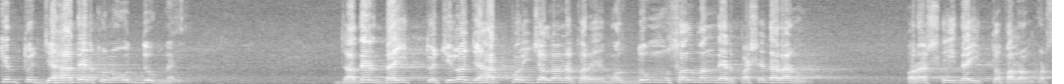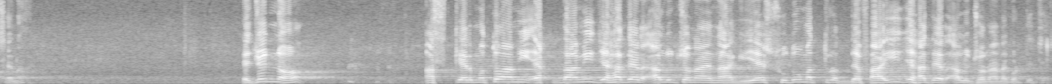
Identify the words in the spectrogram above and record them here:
কিন্তু জেহাদের কোনো উদ্যোগ নাই। যাদের দায়িত্ব ছিল জেহাদ পরিচালনা করে, মজদুম মুসলমানদের পাশে দাঁড়ানো, ওরা সেই দায়িত্ব পালন করছে না। এজন্য আজকের মতো আমি একদমই জেহাদের আলোচনায় না গিয়ে শুধুমাত্র দেফাই জেহাদের আলোচনাটা করতে চাই।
